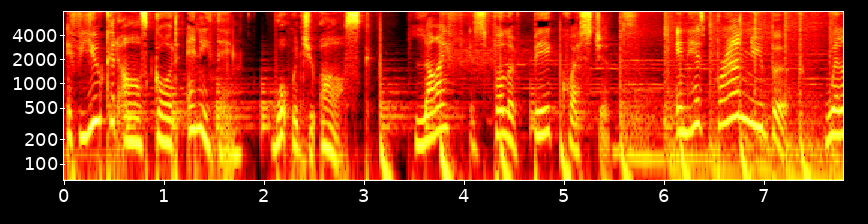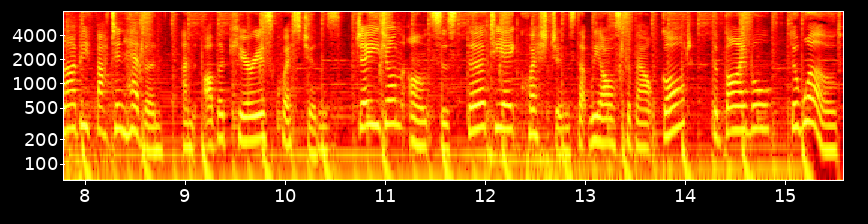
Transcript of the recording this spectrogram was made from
If you could ask God anything, what would you ask? Life is full of big questions. In his brand new book, Will I Be Fat in Heaven? and Other Curious Questions, J. John answers 38 questions that we ask about God, the Bible, the world,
